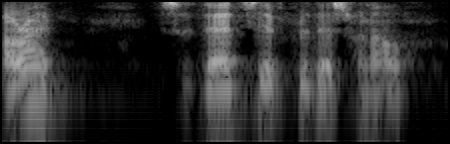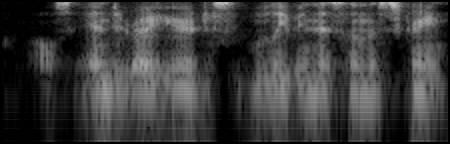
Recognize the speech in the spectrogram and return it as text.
All right. So that's it for this one. I'll, I'll end it right here, just leaving this on the screen.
